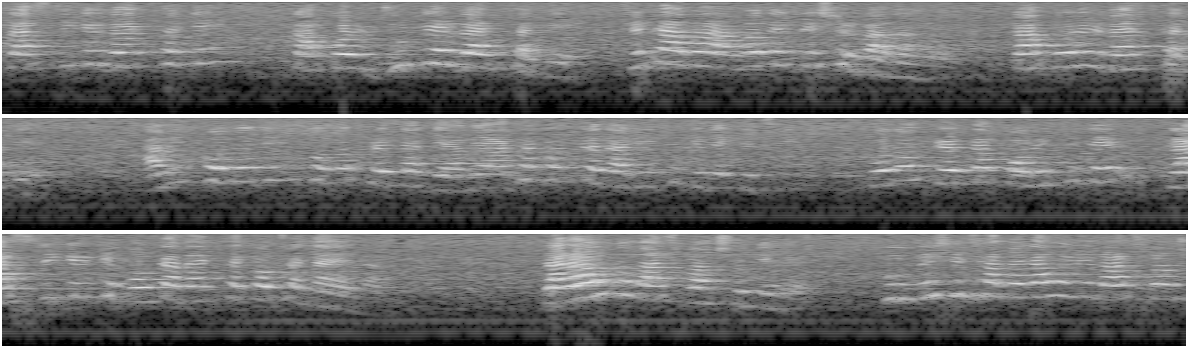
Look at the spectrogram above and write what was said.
প্লাস্টিকের ব্যাগ থাকে কাপড় জুটের ব্যাগ থাকে, সেটা আবার আমাদের দেশের বানানো, কাপড়ের ব্যাগ থাকে। আমি কোনোদিন কোনো ক্রেতাকে আমি আধা ঘণ্টা দাঁড়িয়ে থেকে দেখেছি, কোনো ক্রেতা পলিথিনের প্লাস্টিকের যে মোটা ব্যাগ থাকে, ওটা নেয় না। তারাও তো মাছ মাংস কেনে। খুব বেশি ঝামেলা হলে মাছ মাংস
